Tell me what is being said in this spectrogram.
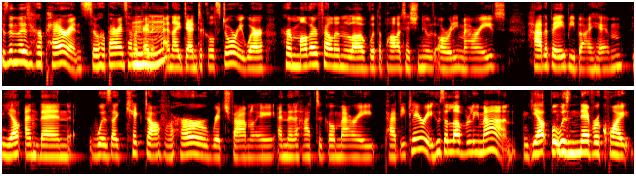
Because then there's her parents. So her parents have like an, Mm-hmm. an identical story where her mother fell in love with a politician who was already married, had a baby by him, Yep. and then was like kicked off of her rich family, and then had to go marry Paddy Cleary, who's a lovely man. Yep. but was never quite.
